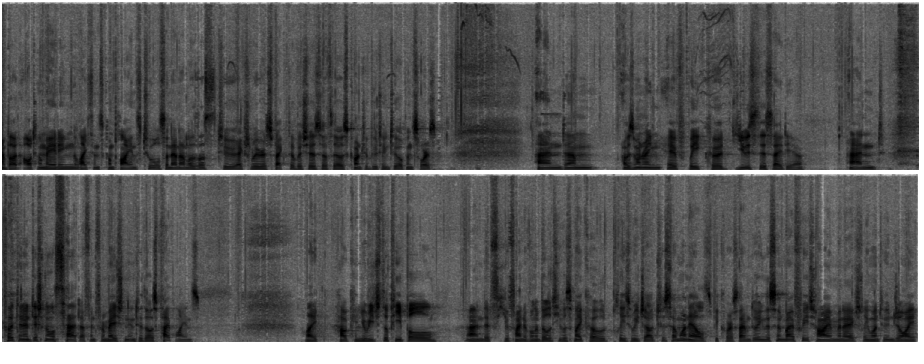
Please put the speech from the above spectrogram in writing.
about automating license compliance tools and analysis to actually respect the wishes of those contributing to open source. And um, I was wondering if we could use this idea and put an additional set of information into those pipelines. Like, how can you reach the people? And if you find a vulnerability with my code, please reach out to someone else because I'm doing this in my free time and I actually want to enjoy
